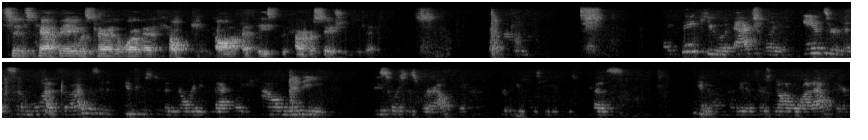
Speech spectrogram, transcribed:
Since Cafe was kind of the one that helped kick off at least the conversation today. I think you actually answered it somewhat, but I was interested in knowing exactly how many resources were out there for people to use because, you know, I mean, if there's not a lot out there,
